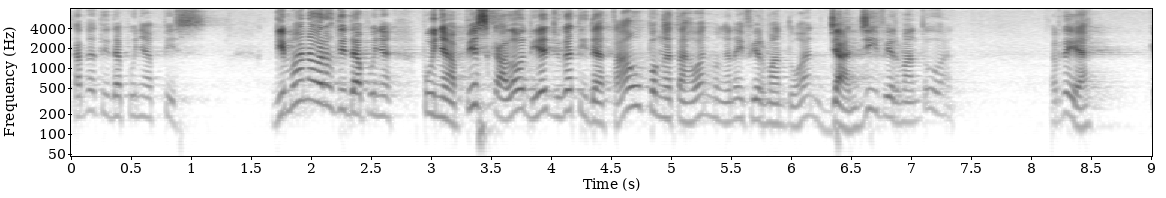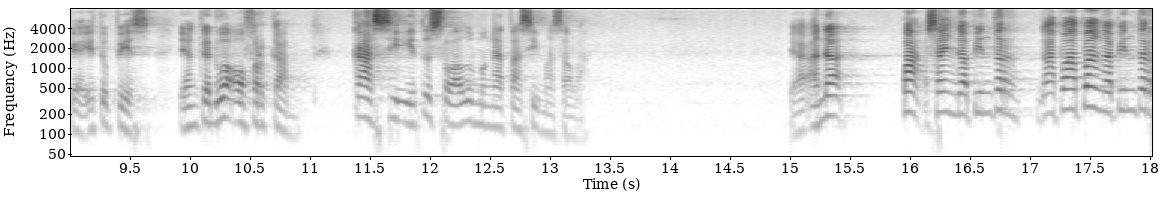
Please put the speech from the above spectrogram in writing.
karena tidak punya peace. Gimana orang tidak punya punya peace kalau dia juga tidak tahu pengetahuan mengenai firman Tuhan, janji firman Tuhan. Ngerti ya? Oke, itu peace. Yang kedua overcome. Kasih itu selalu mengatasi masalah. Ya, Anda, Pak, saya nggak pinter, nggak apa-apa, nggak pinter.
